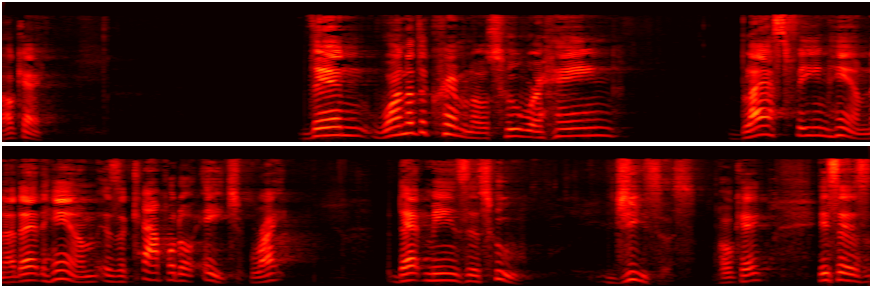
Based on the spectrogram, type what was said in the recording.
Okay. Then one of the criminals who were hanged blasphemed him. Now, that him is a capital H, right? That means is who? Jesus. Okay? He says,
